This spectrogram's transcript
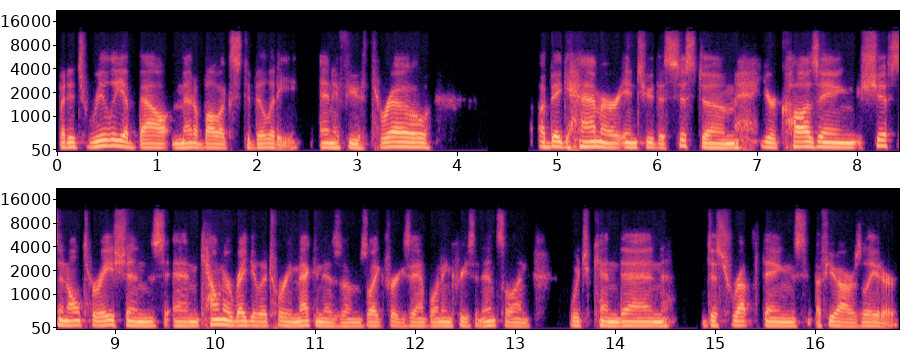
but it's really about metabolic stability. And if you throw a big hammer into the system, you're causing shifts and alterations and counter regulatory mechanisms, like, for example, an increase in insulin, which can then disrupt things a few hours later.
